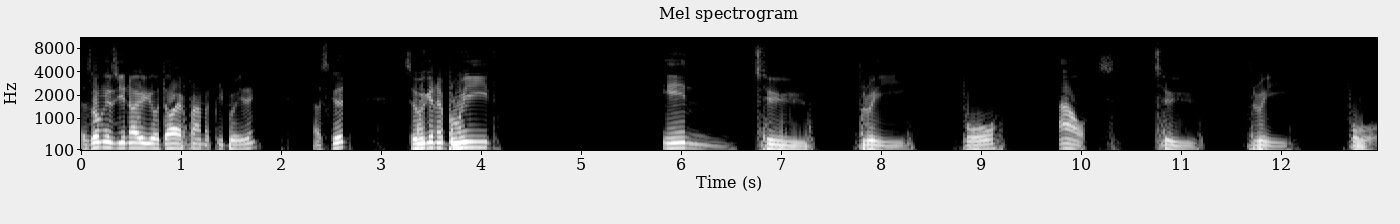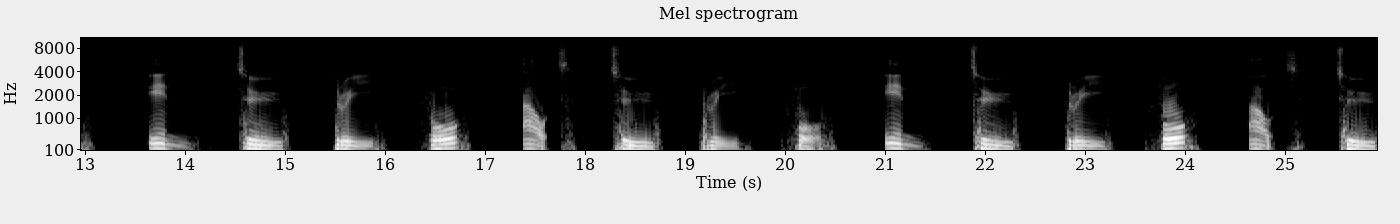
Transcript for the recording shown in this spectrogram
as long as you know you're diaphragmically breathing. That's good. So we're going to breathe in, two, three, four. Out, two, three, four. In, two, three, four. Out, two, three, four. In, two, three, four. Out, two,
